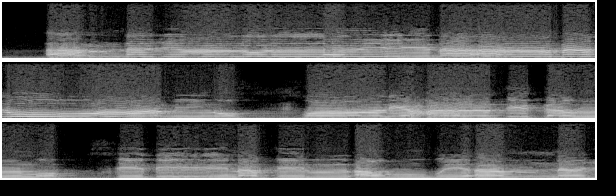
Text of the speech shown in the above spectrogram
نجعل الذين آمنوا وعملوا الصالحات كالمفسدين في الأرض أم نجعل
